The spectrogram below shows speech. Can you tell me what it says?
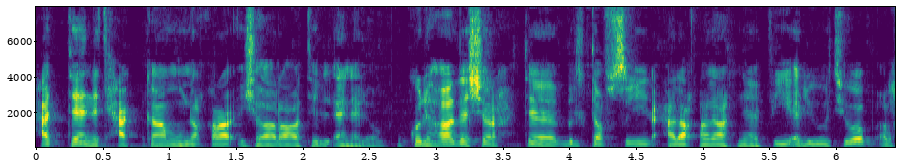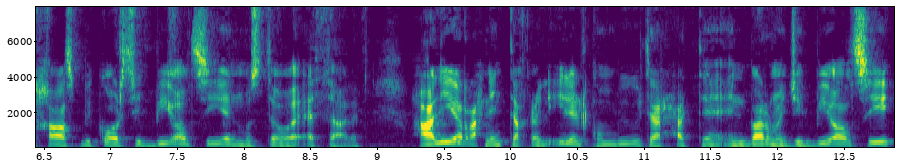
حتى نتحكم ونقرأ إشارات ال analog. وكل هذا شرحته بالتفصيل على قناتنا في اليوتيوب الخاص بكورس ال PLC المستوى الثالث. حاليا راح ننتقل إلى الكمبيوتر حتى نبرمج ال PLC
